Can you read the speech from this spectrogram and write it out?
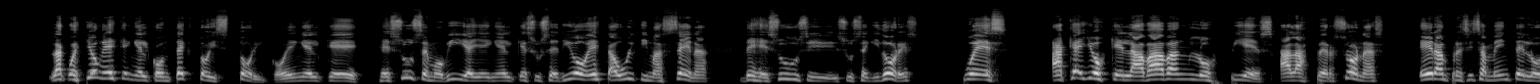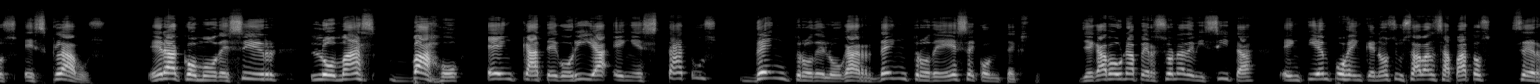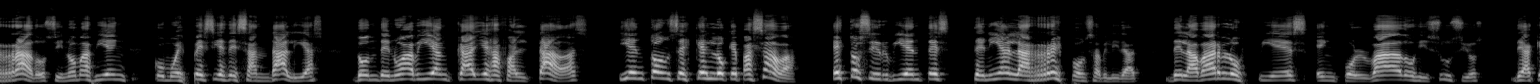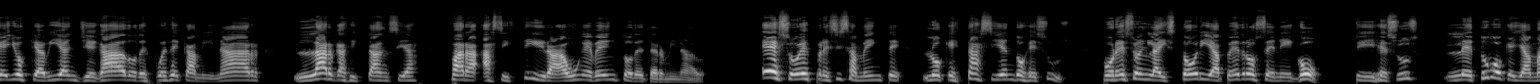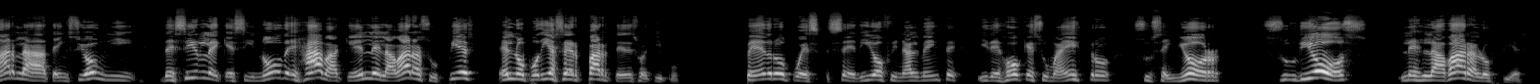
La cuestión es que en el contexto histórico en el que Jesús se movía y en el que sucedió esta última cena de Jesús y sus seguidores, pues aquellos que lavaban los pies a las personas eran precisamente los esclavos. Era como decir lo más bajo en categoría, en estatus dentro del hogar, dentro de ese contexto. Llegaba una persona de visita en tiempos en que no se usaban zapatos cerrados, sino más bien como especies de sandalias, donde no habían calles asfaltadas. Y entonces, ¿qué es lo que pasaba? Estos sirvientes tenían la responsabilidad de lavar los pies empolvados y sucios de aquellos que habían llegado después de caminar largas distancias para asistir a un evento determinado. Eso es precisamente lo que está haciendo Jesús. Por eso en la historia Pedro se negó. Y Jesús le tuvo que llamar la atención y decirle que si no dejaba que él le lavara sus pies, él no podía ser parte de su equipo. Pedro pues cedió finalmente y dejó que su maestro, su Señor, su Dios, les lavara los pies.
